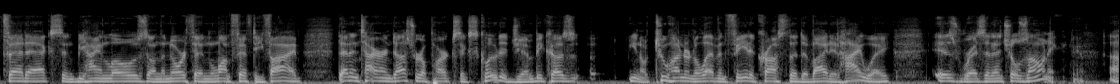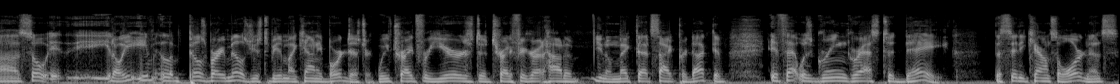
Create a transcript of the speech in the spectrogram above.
FedEx and behind Lowe's on the north end along 55. That entire industrial park's excluded, Jim, because you know 211 feet across the divided highway is residential zoning. Yeah. Uh, so it, you know even Pillsbury Mills used to be in my county board district. We've tried for years to try to figure out how to you know make that site productive. If that was green grass today, the city council ordinance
